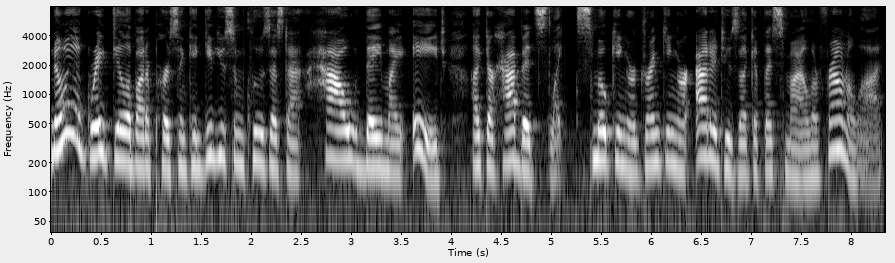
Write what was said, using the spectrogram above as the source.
Knowing a great deal about a person can give you some clues as to how they might age, like their habits like smoking or drinking, or attitudes like if they smile or frown a lot.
